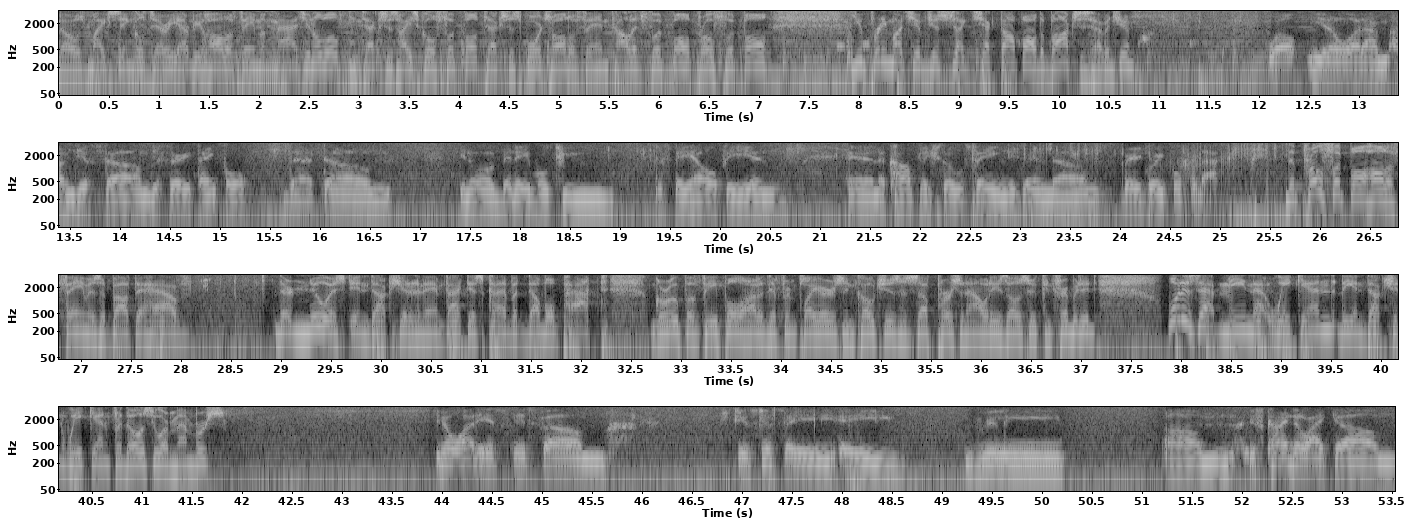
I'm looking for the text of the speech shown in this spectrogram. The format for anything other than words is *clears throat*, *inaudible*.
knows Mike Singletary, every Hall of Fame imaginable from Texas high school football, Texas Sports Hall of Fame, college football, pro football. You pretty much have just like checked off all the boxes, haven't you? Well, you know what? I'm I'm just um, just very thankful that um, you know I've been able to to stay healthy and and accomplish those things, and um, very grateful for that. The Pro Football Hall of Fame is about to have their newest induction, and in fact, it's kind of a double-packed group of people, a lot of different players and coaches and stuff, personalities, those who contributed. What does that mean that weekend, the induction weekend, for those who are members? You know what? It's it's um, it's just a a really um, it's kind of like um,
